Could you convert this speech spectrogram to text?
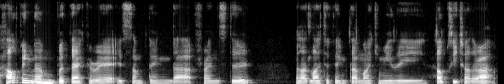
helping them with their career is something that friends do, and I'd like to think that my community helps each other out.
